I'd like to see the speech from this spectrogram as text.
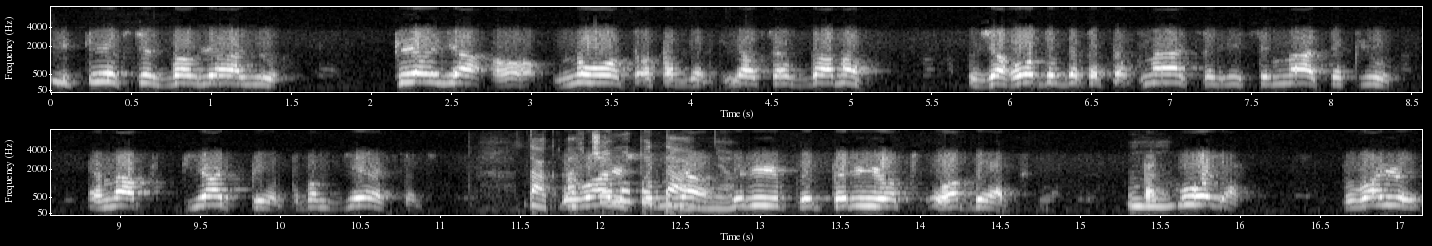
и печки сбавляю. Пил я о, много то таблеток. Я создана уже года где-то 15 или 17 пью. Она 5 пил, потом 10. Так, а в Бывает, чому что у меня питання? пери- пе- период ОАБ. Такое. Бываю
